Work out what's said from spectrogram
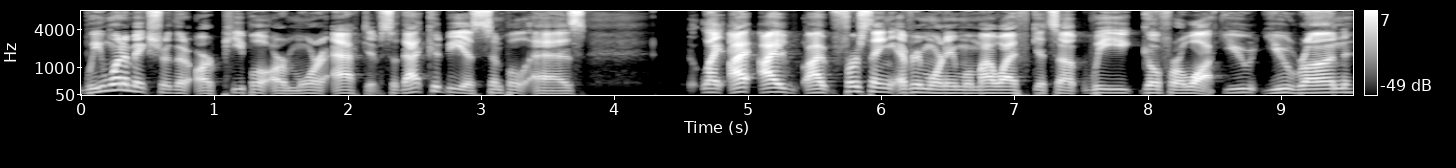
we want to make sure that our people are more active. So that could be as simple as like I, I, I first thing every morning when my wife gets up, we go for a walk. You you run.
